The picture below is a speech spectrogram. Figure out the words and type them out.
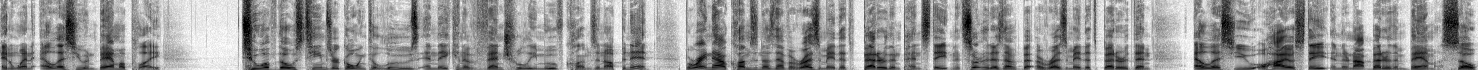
and when LSU and Bama play, two of those teams are going to lose, and they can eventually move Clemson up and in. But right now, Clemson doesn't have a resume that's better than Penn State, and it certainly doesn't have a resume that's better than LSU, Ohio State, and they're not better than Bama. So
